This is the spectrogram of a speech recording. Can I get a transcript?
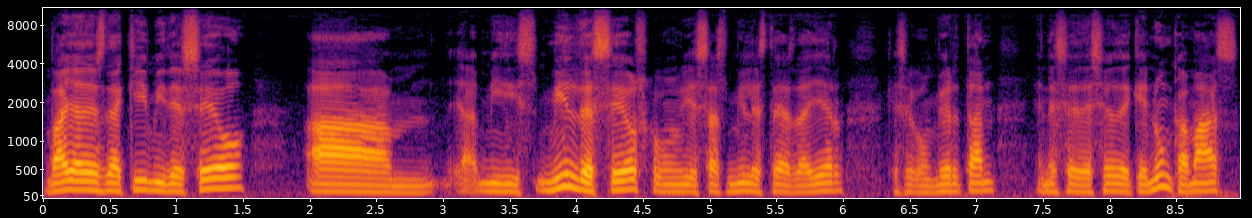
vaya desde aquí mi deseo a, mis mil deseos, como esas mil estrellas de ayer, que se conviertan en ese deseo de que nunca más,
